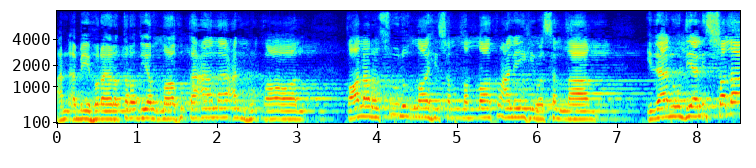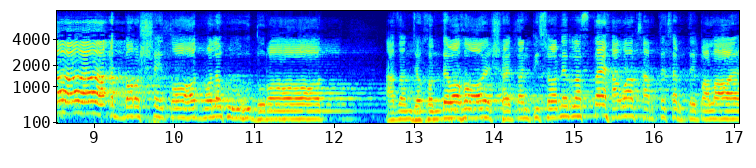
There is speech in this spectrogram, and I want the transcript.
عن أبي هريرة رضي الله تعالى عنه قال قال رسول الله صلى الله عليه وسلم إذا نودي للصلاة أدبر الشيطان وله درات আজান যখন দেওয়া হয়, শয়তান পিছনের রাস্তায় হাওয়া ছাড়তে ছাড়তে পালায়।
